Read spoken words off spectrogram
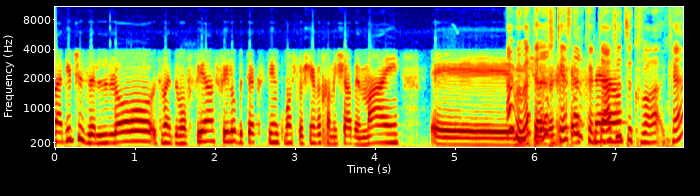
להגיד שזה לא... זאת אומרת, זה מופיע אפילו בטקסטים כמו 35 במאי. אה, אה, באמת, ארז קסלר כתב את זה כבר, כן?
